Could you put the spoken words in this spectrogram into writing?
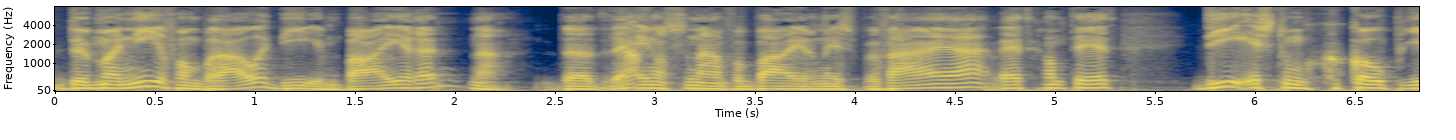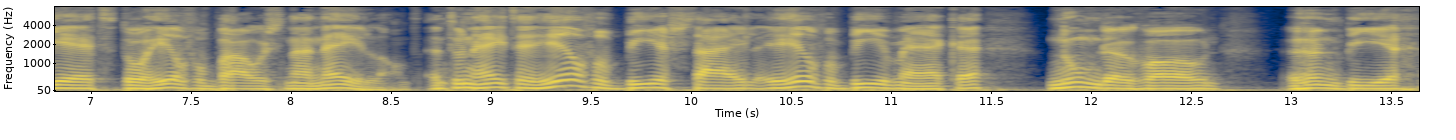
de manier van brouwen, die in Bayern, nou, de, de Engelse naam voor Bayern is Bavaria, werd gehanteerd. Die is toen gekopieerd door heel veel brouwers naar Nederland. En toen heette heel veel bierstijlen, heel veel biermerken, noemden gewoon hun bier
